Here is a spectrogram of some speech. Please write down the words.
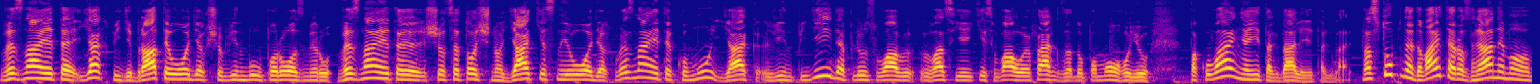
ви знаєте, як підібрати одяг, щоб він був по розміру. Ви знаєте, що це точно якісний одяг. Ви знаєте, кому як він підійде, плюс у вас є якийсь вау-ефект за допомогою пакування і так далі. і так далі. Наступне, давайте розглянемо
